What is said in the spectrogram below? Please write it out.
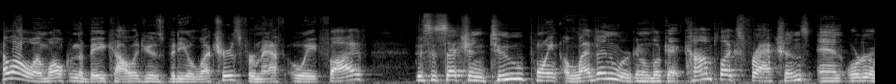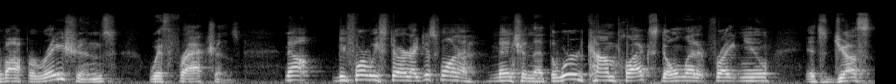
Hello, and welcome to Bay College's video lectures for Math 085. This is section 2.11. We're going to look at complex fractions and order of operations with fractions. Now, before we start, I just want to mention that the word complex, don't let it frighten you. It's just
